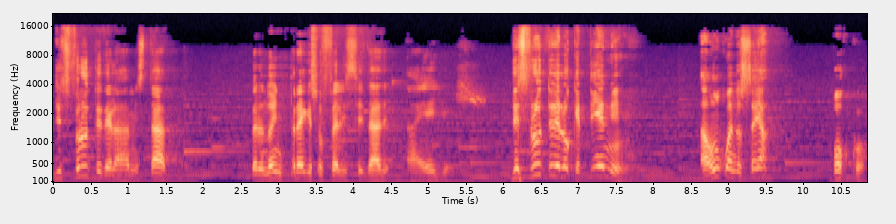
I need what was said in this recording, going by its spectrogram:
Disfrute de la amistad, pero no entregue su felicidad a ellos. Disfrute de lo que tiene, aun cuando sea poco.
